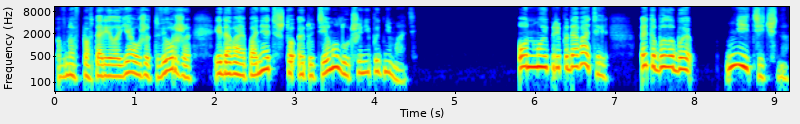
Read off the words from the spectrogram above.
вновь повторила я уже тверже и давая понять, что эту тему лучше не поднимать. «Он мой преподаватель. Это было бы неэтично».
